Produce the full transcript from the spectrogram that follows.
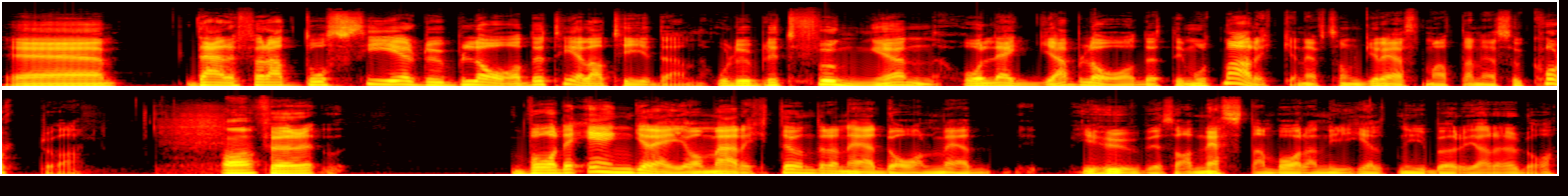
Eh, därför att då ser du bladet hela tiden och du blir tvungen att lägga bladet emot marken eftersom gräsmattan är så kort. Va? Ja. För var det en grej jag märkte under den här dagen med i huvudet, så nästan bara ny, helt nybörjare då,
